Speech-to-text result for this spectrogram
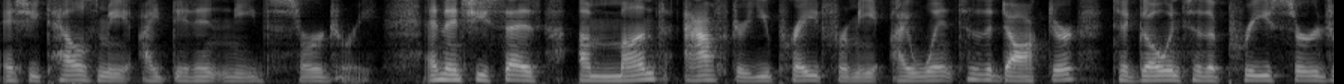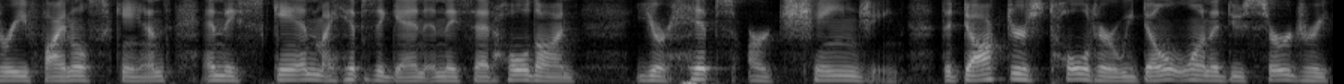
and she tells me I didn't need surgery. And then she says, A month after you prayed for me, I went to the doctor to go into the pre surgery final scans, and they scanned my hips again and they they said, hold on, your hips are changing. The doctors told her we don't want to do surgery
